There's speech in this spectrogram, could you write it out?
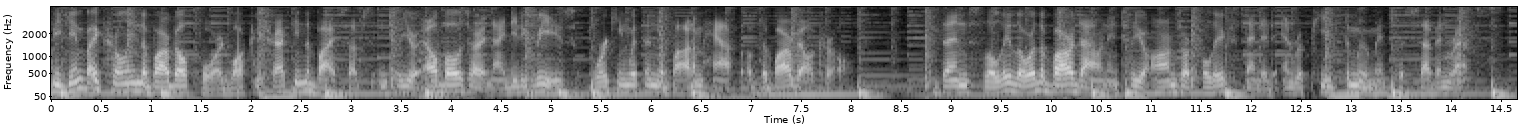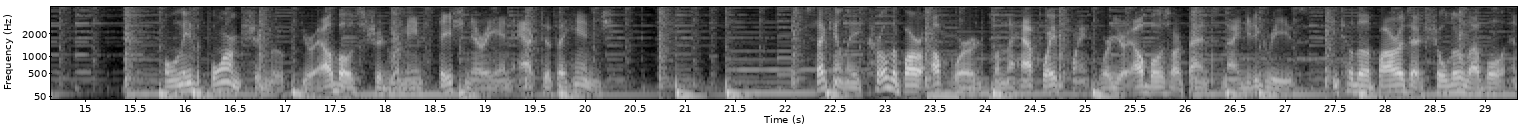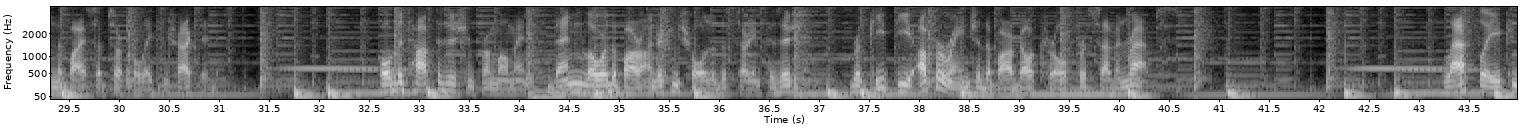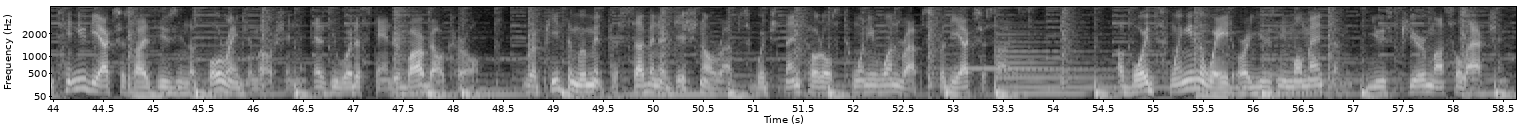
Begin by curling the barbell forward while contracting the biceps until your elbows are at 90 degrees, working within the bottom half of the barbell curl. Then slowly lower the bar down until your arms are fully extended and repeat the movement for 7 reps. Only the forearms should move. Your elbows should remain stationary and act as a hinge. Secondly, curl the bar upward from the halfway point where your elbows are bent 90 degrees until the bar is at shoulder level and the biceps are fully contracted. Hold the top position for a moment, then lower the bar under control to the starting position. Repeat the upper range of the barbell curl for 7 reps. Lastly, continue the exercise using the full range of motion as you would a standard barbell curl. Repeat the movement for 7 additional reps, which then totals 21 reps for the exercise. Avoid swinging the weight or using momentum. Use pure muscle action.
